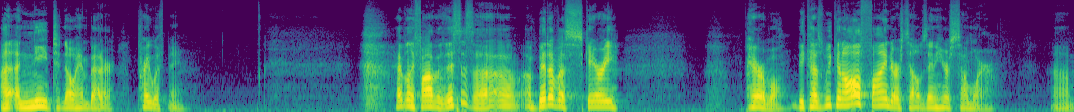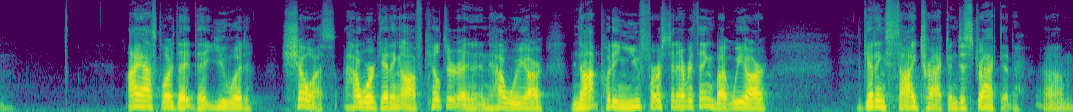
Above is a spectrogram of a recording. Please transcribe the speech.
a, a need to know Him better. Pray with me. Heavenly Father, this is a, a bit of a scary parable because we can all find ourselves in here somewhere. Um, I ask, Lord, that, that you would show us how we're getting off kilter and, and how we are not putting you first in everything, but we are getting sidetracked and distracted um,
